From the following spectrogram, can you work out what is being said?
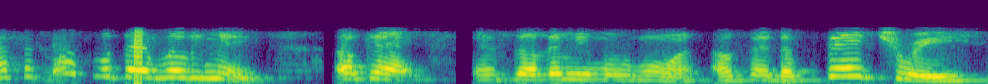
I said that's what that really means. Okay, and so let me move on. I said the fig tree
